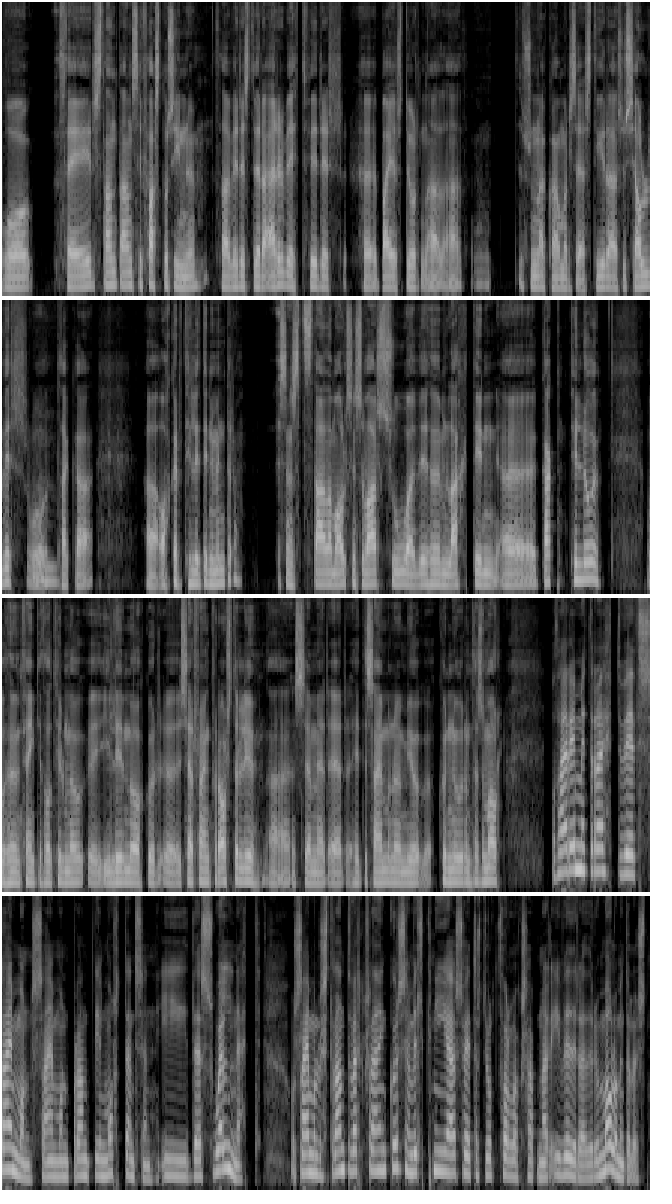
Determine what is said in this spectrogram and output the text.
og þeir standa ansi fast á sínu. Það virðist vera erfitt fyrir uh, bæjastjórn að, að svona, hvað maður segja, stýra þessu sjálfur og mm. taka uh, okkar tillitin í myndina. Staðamálsins var svo að við höfum lagt inn uh, gagntillögu og höfum fengið þá til með í lið með okkur sérfræðing fyrir Ástralju sem er, er heiti Sæmon og mjög kunnugur um þessi mál. Og það er einmitt rætt við Sæmon, Sæmon Brandi Mortensen í The Swellnet og Sæmon er strandverkfræðingur sem vil knýja sveitastjórn Þorlákshafnar í viðræður um málamyndalaust.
